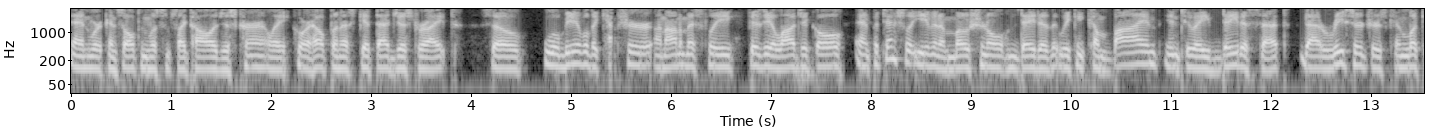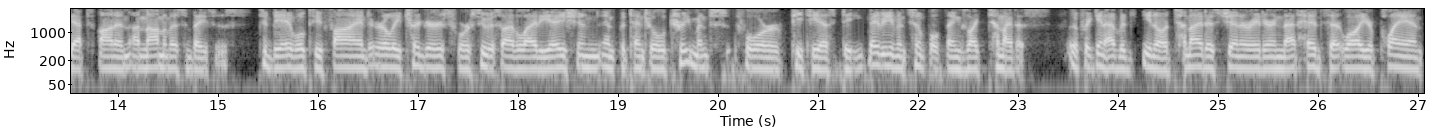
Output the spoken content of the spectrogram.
And we're consulting with some psychologists currently who are helping us get that just right. So we'll be able to capture anonymously physiological and potentially even emotional data that we can combine into a data set that researchers can look at on an anonymous basis to be able to find early triggers for suicidal ideation and potential treatments for PTSD, maybe even simple things like tinnitus if we can have a you know a tinnitus generator in that headset while you're playing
